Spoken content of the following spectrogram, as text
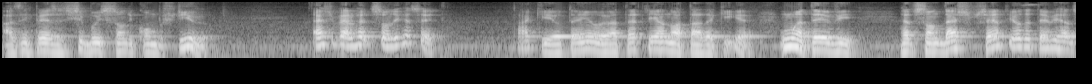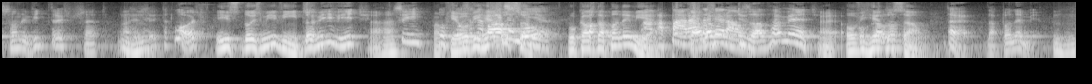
as empresas de distribuição de combustível, elas tiveram redução de receita. Tá aqui, eu tenho, eu até tinha anotado aqui, uma teve redução de 10% e outra teve redução de 23% na uhum. receita. Lógico. Isso 2020. 2020. Uhum. Sim. Porque Por houve redução. Por causa da pandemia. A, a parada geral. Exatamente. É, houve redução. Da, é, da pandemia. Uhum.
